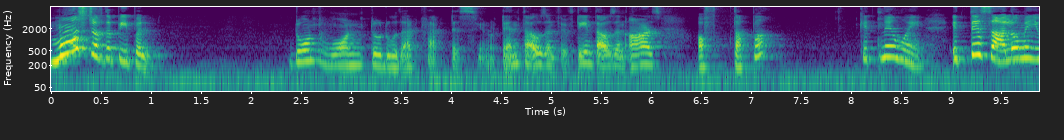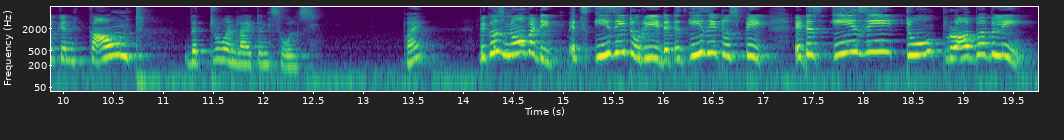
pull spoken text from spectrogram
most of the people डोट want to do that practice you know ten thousand fifteen thousand hours of तप कितने हुए इतने सालों में you can count the true enlighten souls Why? Because nobody, it's easy to read, it is easy to speak, it is easy to probably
